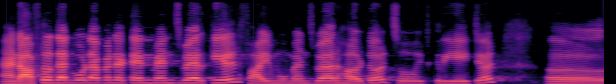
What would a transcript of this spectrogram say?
And after that, what happened? Uh, 10 men were killed, 5 women were hurted. So it created uh,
